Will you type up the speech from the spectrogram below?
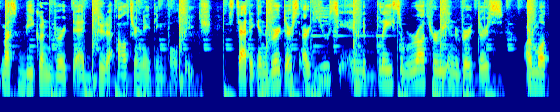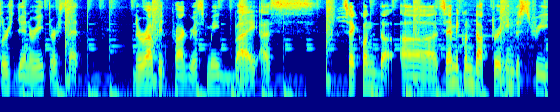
must be converted to the alternating voltage, static inverters are used in the place of rotary inverters or motors generators that the rapid progress made by a second uh, semiconductor industry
